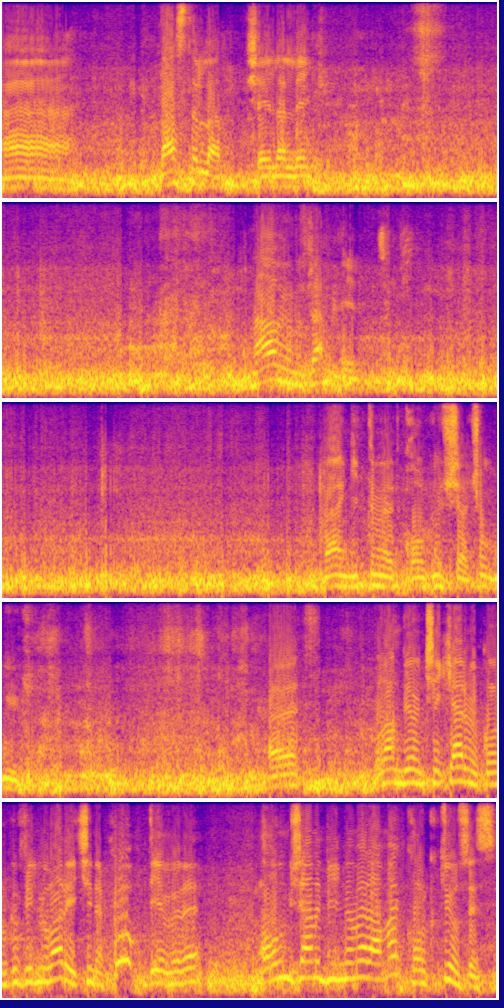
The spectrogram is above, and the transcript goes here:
Ha, Duster'lar şeylerle. Ne yapıyorsunuz lan bir diyelim. Ben gittim evet korkunç ya çok büyük. Evet. Ulan diyorum çeker mi? Korku filmi var ya içine fup diye böyle olmayacağını bilmeme rağmen korkutuyor ses.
